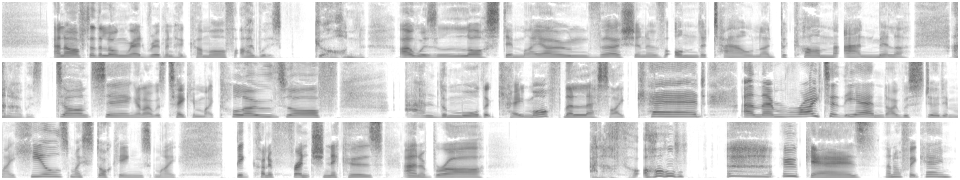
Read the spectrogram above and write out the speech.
And after the long red ribbon had come off, I was gone. I was lost in my own version of On the Town. I'd become Ann Miller. And I was dancing and I was taking my clothes off. And the more that came off, the less I cared. And then right at the end, I was stood in my heels, my stockings, my big kind of French knickers, and a bra. And I thought, oh, who cares? And off it came.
